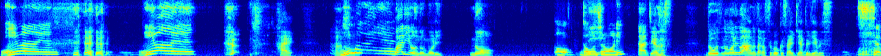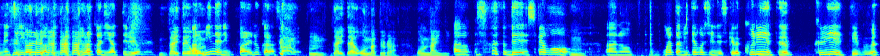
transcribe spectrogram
2万円？2万円？はい。あ2万円？ワリオの森の、うん。動物の森？あ、違います。動物の森はあなたがすごく最近やってるゲームです。めっちゃ言われるわ、みんなに。夜中にやってるよね。大体オあの、ン、みんなにバレるからさ、あれ。うん、大体オンになってるから、オンラインに。あの、で、しかも、うん。あの、また見てほしいんですけど、クリエイティブ、クリエイティブ？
